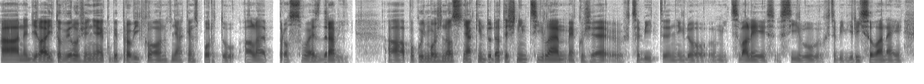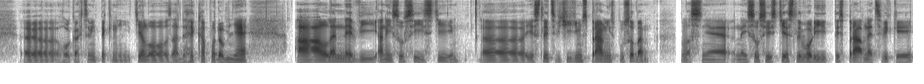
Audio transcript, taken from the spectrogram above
a nedělají to vyloženě jakoby pro výkon v nějakém sportu, ale pro svoje zdraví. A pokud možno s nějakým dodatečným cílem, jakože chce být někdo mít svaly, sílu, chce být vyrýsovaný, eh, holka chce mít pěkný tělo, zadek a podobně, ale neví a nejsou si jistí, eh, jestli cvičí tím správným způsobem. Vlastně nejsou si jistí, jestli volí ty správné cviky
